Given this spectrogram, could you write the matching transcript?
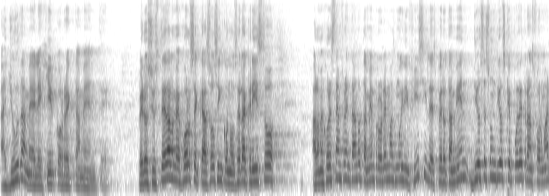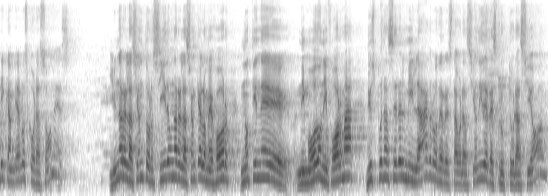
Ayúdame a elegir correctamente. Pero si usted a lo mejor se casó sin conocer a Cristo, a lo mejor está enfrentando también problemas muy difíciles, pero también Dios es un Dios que puede transformar y cambiar los corazones. Y una relación torcida, una relación que a lo mejor no tiene ni modo ni forma, Dios puede hacer el milagro de restauración y de reestructuración.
